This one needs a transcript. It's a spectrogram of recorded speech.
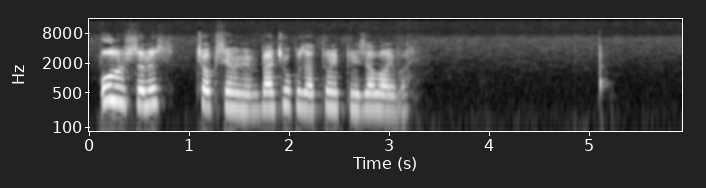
olursanız çok sevinirim. Ben çok uzattım. Hepinize bay bay.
